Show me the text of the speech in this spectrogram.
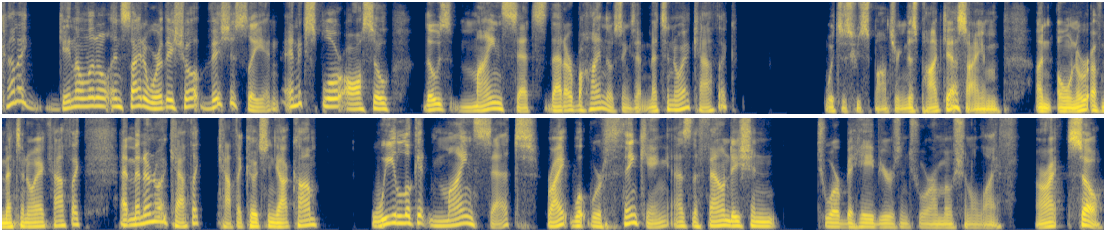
kind of gain a little insight of where they show up viciously and, and explore also those mindsets that are behind those things at Metanoia Catholic, which is who's sponsoring this podcast. I am an owner of Metanoia Catholic. At Metanoia Catholic, CatholicCoaching.com, we look at mindset, right? What we're thinking as the foundation to our behaviors and to our emotional life. All right. So,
